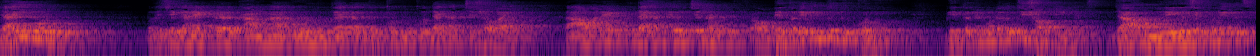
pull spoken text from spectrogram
যাই বলুক। বলে, সেখানে একটা কান্নার রোল একটা দুঃখ দুঃখ দেখাচ্ছে সবাই। তা আমার একটু দেখাতে হচ্ছে ঠাকুর ভেতরে কিন্তু দুঃখ নেই। ভেতরে মনে হচ্ছে সব ঠিক আছে। যা মরে গেছে মরে গেছে।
